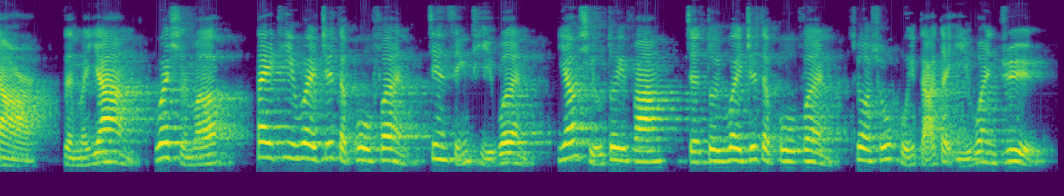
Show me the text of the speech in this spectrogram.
哪儿怎么样为什么代替未知的部分进行提问要求对方针对未知的部分做出回答的疑问句，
